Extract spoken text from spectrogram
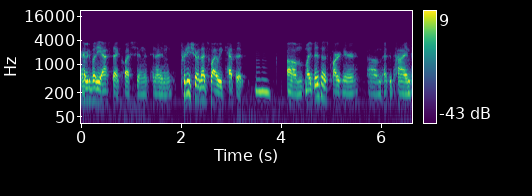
Everybody asked that question, and I'm pretty sure that's why we kept it. Mm-hmm. Um, my business partner um, at the time,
